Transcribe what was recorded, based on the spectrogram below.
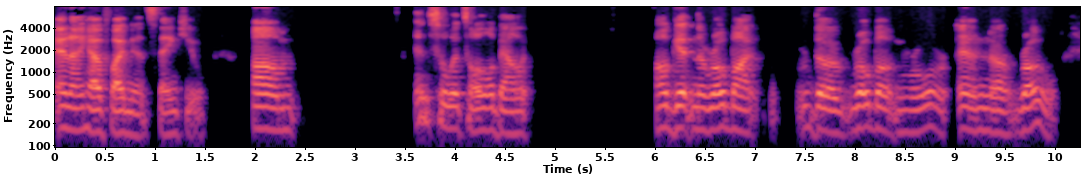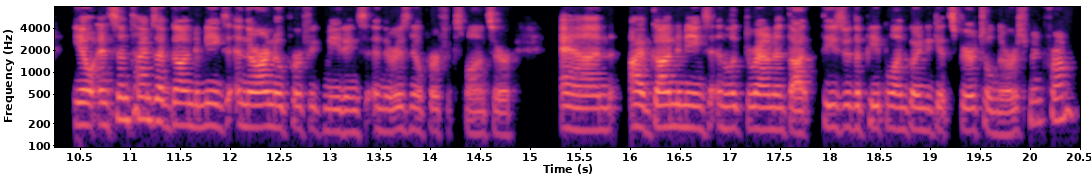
And I have five minutes. Thank you. Um, and so it's all about. I'll get in the robot, the rowboat and roar and uh, row you know and sometimes i've gone to meetings and there are no perfect meetings and there is no perfect sponsor. And i've gone to meetings and looked around and thought these are the people i'm going to get spiritual nourishment from.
